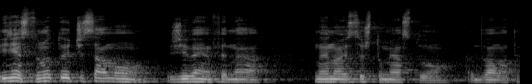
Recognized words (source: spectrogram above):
Единственото е, че само живеем в една, на едно и също място двамата.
